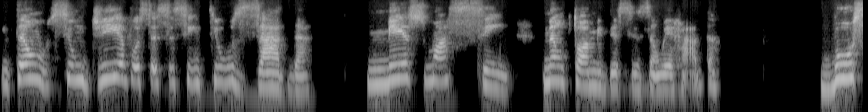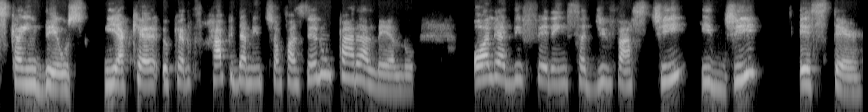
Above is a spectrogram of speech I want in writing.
Então, se um dia você se sentiu usada, mesmo assim, não tome decisão errada. Busca em Deus. E eu quero rapidamente só fazer um paralelo. Olha a diferença de Vasti e de Esther.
